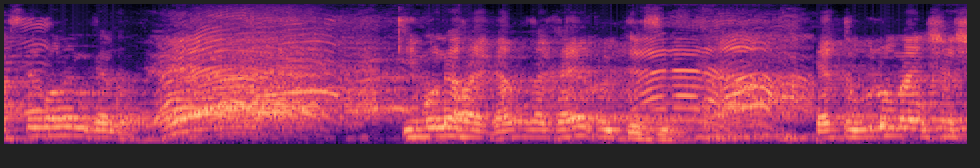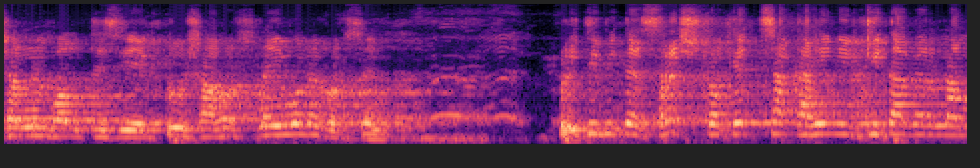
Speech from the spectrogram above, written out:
আসতে বলেন কেন? কি মনে হয় গাঞ্জা খায় কইতেছি? এতগুলো মানুষের সামনে বলতেছি একটু সাহস নাই মনে করছেন? পৃথিবীতে শ্রেষ্ঠ কেচ্ছা কাহিনীর কিতাবের নাম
